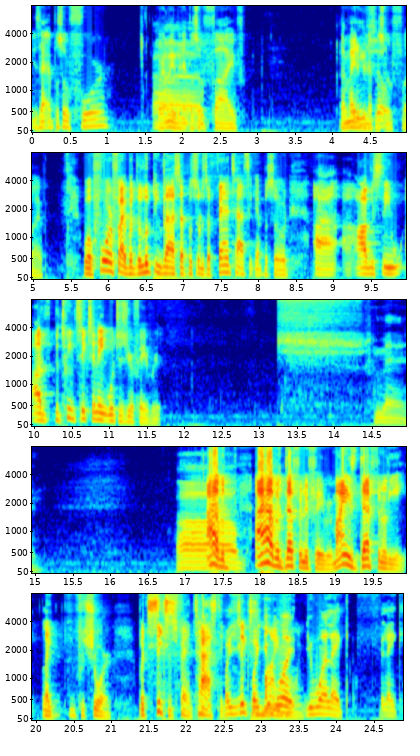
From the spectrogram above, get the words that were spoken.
Is that episode four? Or that might have been episode five. That might have been Uh, believe so. episode five. Well, four or five, but the Looking Glass episode is a fantastic episode. Uh, obviously, uh, between six and eight, which is your favorite? Man. I have a Um, have a definite favorite. Mine is definitely eight, like for sure. But six is fantastic. But you, six but is you want blowing. you want like like.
